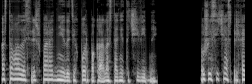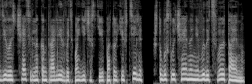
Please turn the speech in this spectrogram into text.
Оставалось лишь пара дней до тех пор, пока она станет очевидной. Уже сейчас приходилось тщательно контролировать магические потоки в теле, чтобы случайно не выдать свою тайну.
